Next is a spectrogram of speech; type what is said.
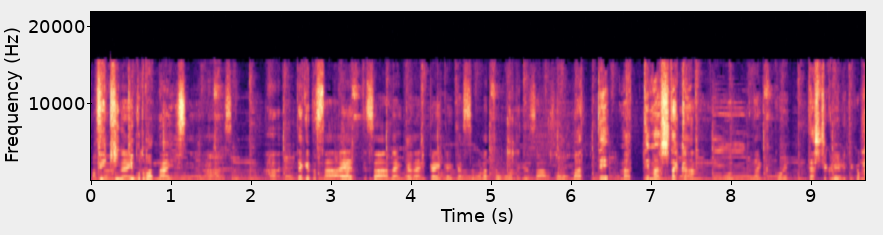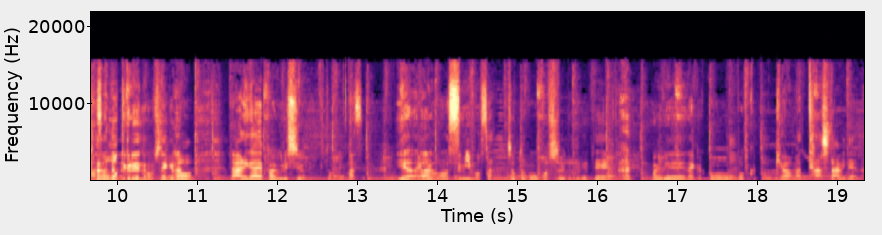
あ出禁っていう言葉はないですね。はい。はい。だけどさああやってさなんか何回か行かせてもらって思うんだけどさその待って待ってました感をなんかこう出してくれるっていうかまあそう思ってくれてるのかもしれないけどあれがやっぱ嬉しいよね行くとまずいやあの炭もさちょっとこう起こしといてくれてはい。これでなんかこう僕今日は待ってましたみたいな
